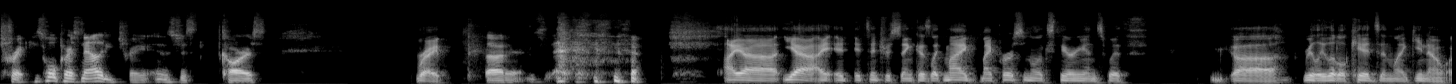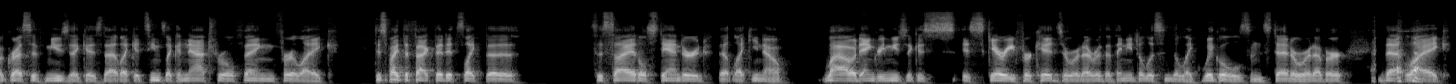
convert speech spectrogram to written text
trait. His whole personality trait is just cars. Right. About it. I uh yeah, I it, it's interesting because like my my personal experience with uh really little kids and like you know aggressive music is that like it seems like a natural thing for like despite the fact that it's like the societal standard that like you know loud angry music is is scary for kids or whatever that they need to listen to like wiggles instead or whatever that like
